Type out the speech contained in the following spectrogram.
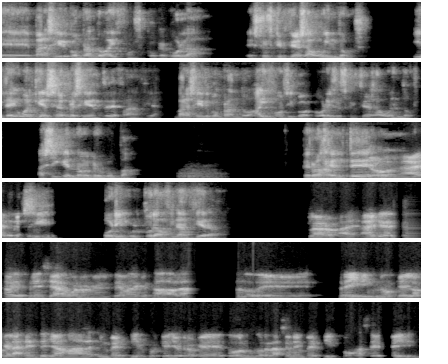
Eh, van a seguir comprando iPhones, Coca-Cola, eh, suscripciones a Windows. Y da igual quién sea el presidente de Francia. Van a seguir comprando iPhones y Coca-Cola y suscripciones a Windows. Así que no me preocupa. Pero la gente yo, sí por incultura financiera. Claro, hay, que diferenciar, bueno, en el tema de que estaba hablando de trading, ¿no? Que es lo que la gente llama invertir, porque yo creo que todo el mundo relaciona invertir con hacer trading,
